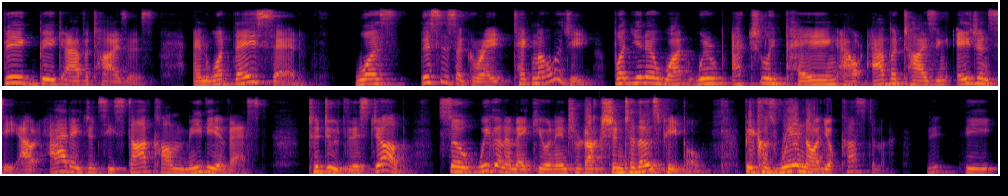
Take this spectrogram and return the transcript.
big big advertisers. And what they said was this is a great technology but you know what? We're actually paying our advertising agency our ad agency starcom mediavest to do this job so we're going to make you an introduction to those people because we're not your customer. The, the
